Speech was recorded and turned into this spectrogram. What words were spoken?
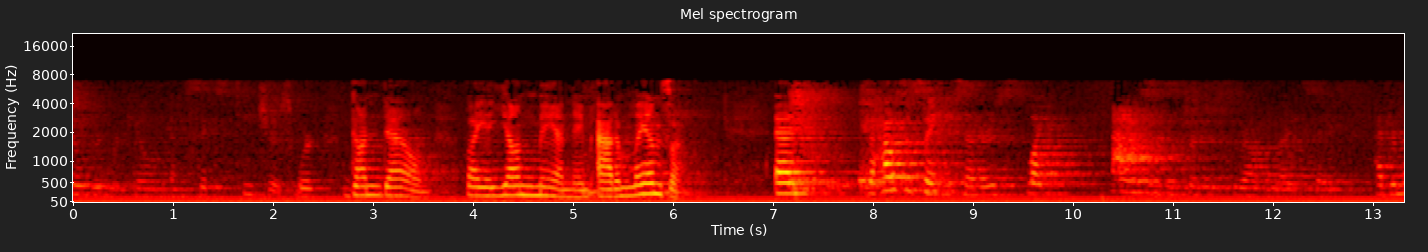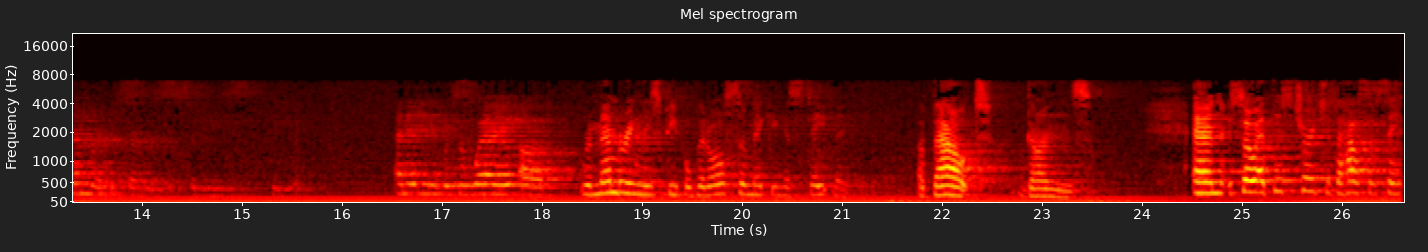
children were killed and six teachers were gunned down by a young man named Adam Lanza. And the House of Saints Centers, like thousands of churches throughout the United remembered the services for these people. And it, it was a way of remembering these people, but also making a statement about guns. And so at this church, at the House of St.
